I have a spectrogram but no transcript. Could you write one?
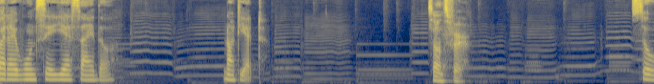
बट आई वोंट से येस आइदर नॉट येट Sounds fair. सो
